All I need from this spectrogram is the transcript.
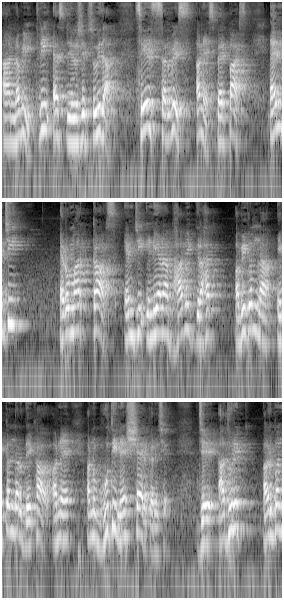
આ નવી થ્રી એસ ડીલરશીપ સુવિધા સેલ્સ સર્વિસ અને spare parts MG Aeromark cars MG ઇન્ડિયાના ભાવિ ગ્રાહક અભિગમના એકંદર દેખાવ અને અનુભૂતિને શેર કરે છે, જે આધુનિક અર્બન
